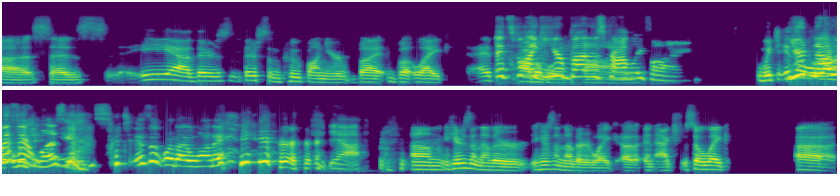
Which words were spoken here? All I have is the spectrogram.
uh, says, yeah, there's there's some poop on your butt, but like it's, It's like your butt is probably fine. which isn't You'd know I- if it which- wasn't. which isn't what I want to hear. Yeah. Um, here's another here's another like uh, an actual so like uh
